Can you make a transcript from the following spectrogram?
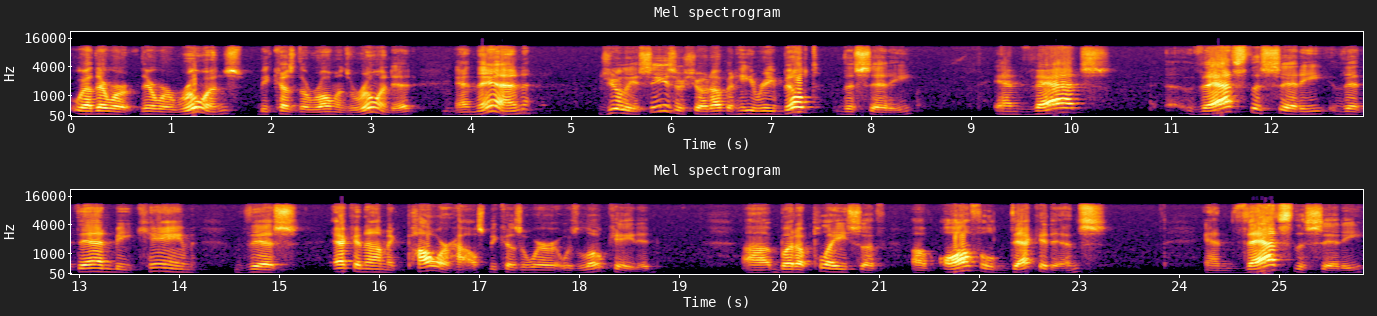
well, there were there were ruins because the Romans ruined it, and then Julius Caesar showed up and he rebuilt the city, and that's that's the city that then became this economic powerhouse because of where it was located, uh, but a place of, of awful decadence. And that's the city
